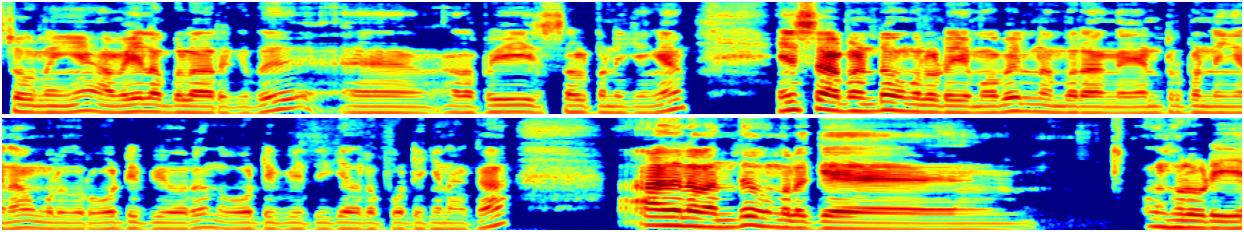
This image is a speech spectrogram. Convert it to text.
ஸ்டோர்லேயும் அவைலபிளாக இருக்குது. அதை போய் இன்ஸ்டால் பண்ணிக்கோங்க இன்ஸ்டால் பண்ணிட்டு உங்களுடைய மொபைல் நம்பர் அங்கே என்ட்ரு பண்ணீங்கன்னா, உங்களுக்கு ஒரு ஓடிபி வரும். அந்த ஓடிபி தூக்கி அதில் போட்டிங்கனாக்கா அதில் வந்து உங்களுக்கு உங்களுடைய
